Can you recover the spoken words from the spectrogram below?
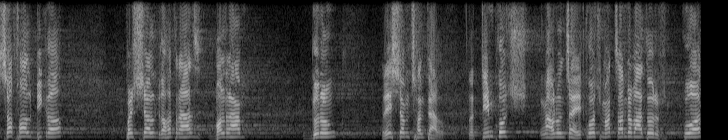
सफल विक पश्यल गहतराज बलराम गुरुङ रेशम छन्त्याल र टिम कोचमा हुनुहुन्छ हेड कोचमा चन्द्रबहादुर कुवर।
